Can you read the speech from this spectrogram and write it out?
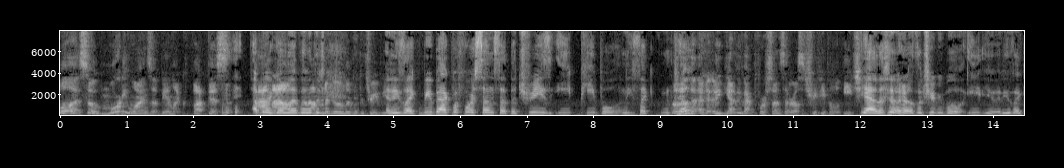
Well, uh, so Morty winds up being like, "Fuck this! I'm gonna go live with I'm the gonna go live with the tree people." and he's like, "Be back before sunset. The trees eat people." And he's like, Well, "No." the- the- you gotta be back before sunset, or else the tree people will eat you. Yeah, the, the tree people will eat you. And he's like,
